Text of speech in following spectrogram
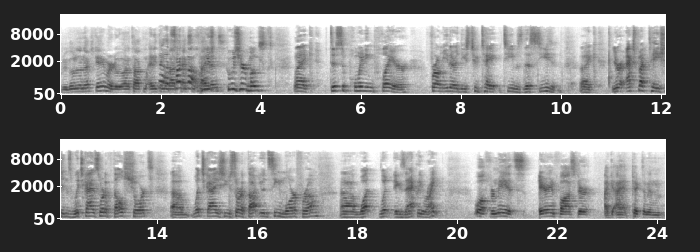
Do we go to the next game, or do we want to talk anything Yeah, let's about talk Texas about who's, Titans? who's your most like disappointing player from either of these two ta- teams this season. Like your expectations, which guys sort of fell short, uh, which guys you sort of thought you would see more from, uh, what went exactly right. Well, for me, it's Arian Foster. I, I picked him in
